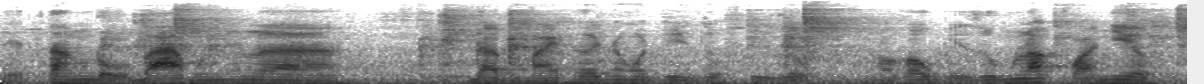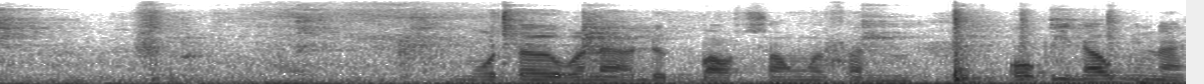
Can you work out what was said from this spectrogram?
Để tăng độ bám cũng như là đầm máy hơn trong quá trình tôi sử dụng. Nó không bị rung lắc quá nhiều. Motor vẫn là được bọc trong cái phần ốp inox như này.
